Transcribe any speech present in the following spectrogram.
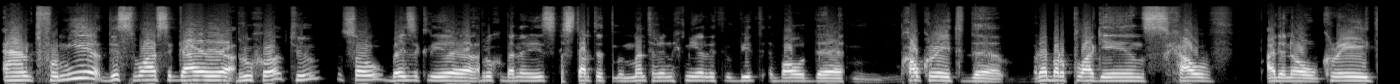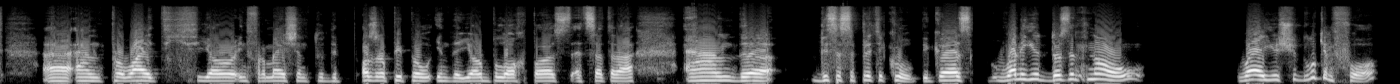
and for me, this was a guy, Brujo, too. So basically, uh, Brujo Benavides started mentoring me a little bit about the how create the Rebar plugins, how I don't know, create uh, and provide your information to the other people in the your blog posts, etc. And uh, this is pretty cool because when you doesn't know where you should looking for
